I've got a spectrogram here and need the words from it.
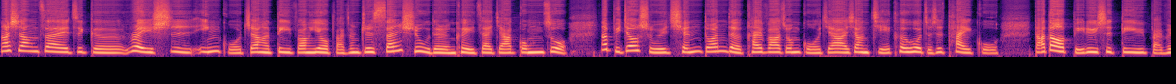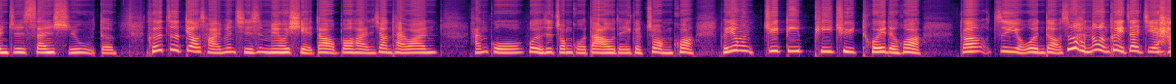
那像在这个瑞士、英国这样的地方，也有百分之三十五的人可以在家工作。那比较属于前端的开发中国家，像捷克或者是泰国，达到的比率是低于百分之三十五的。可是这个调查里面其实是没有写到，包含像台湾。韩国或者是中国大陆的一个状况，可用 GDP 去推的话，刚刚自己有问到，是不是很多人可以在家？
